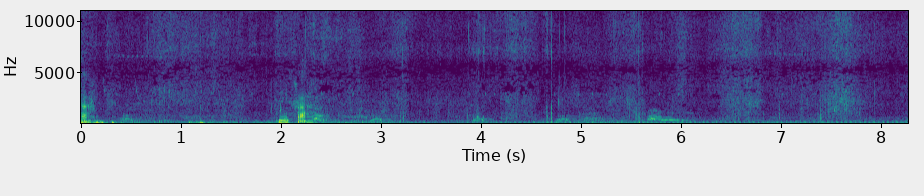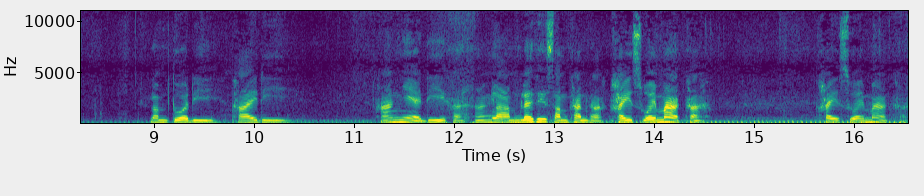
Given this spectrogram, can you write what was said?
ค่ะ นี่ค่ะ ลำตัวดีท้ายดีหางแหง่ดีค่ะหางลามและที่สำคัญค่ะ ไข่สวยมากค่ะ ไข่สวยมากค่ะ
